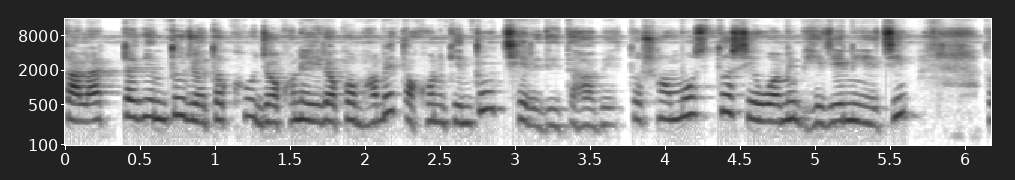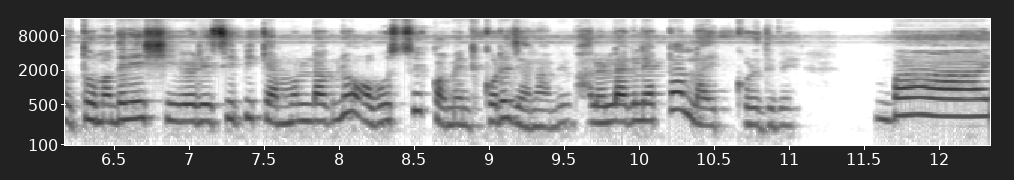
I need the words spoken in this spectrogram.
কালারটা কিন্তু যতক্ষণ যখন এই রকম হবে তখন কিন্তু ছেড়ে দিতে হবে। তো সমস্ত সেও আমি ভেজে নিয়েছি। তো তোমাদের এই সেও রেসিপি কেমন লাগল অবশ্যই কমেন্ট করে জানাবে। ভালো লাগলে একটা লাইক করে দেবে। বাই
